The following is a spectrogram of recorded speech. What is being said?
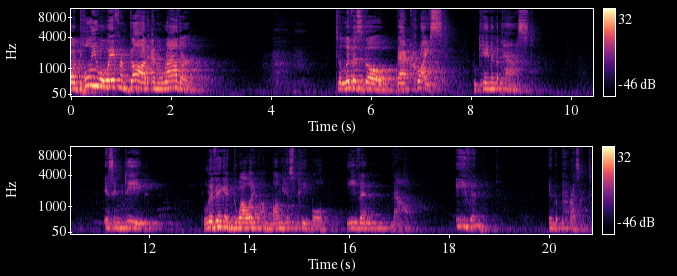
would pull you away from God, and rather to live as though that Christ who came in the past is indeed living and dwelling among his people even now, even in the present.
